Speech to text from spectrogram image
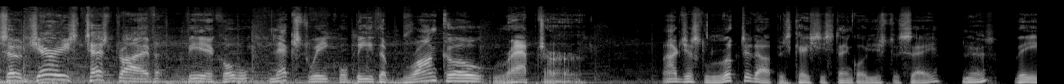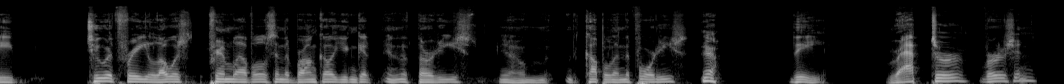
So Jerry's test drive vehicle next week will be the Bronco Raptor. I just looked it up, as Casey Stengel used to say. Yes. The two or three lowest trim levels in the Bronco you can get in the 30s, you know, a couple in the 40s. Yeah. The Raptor version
